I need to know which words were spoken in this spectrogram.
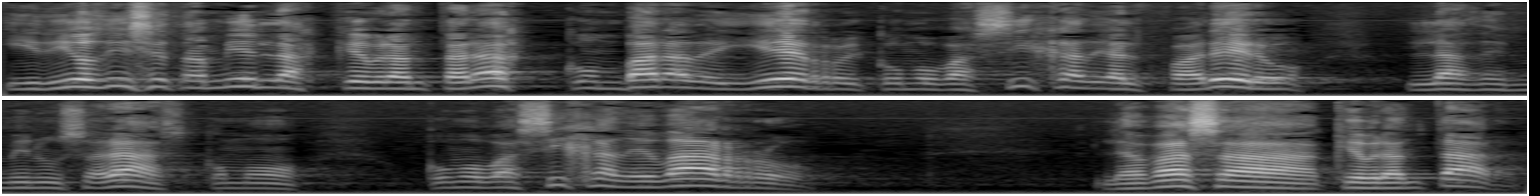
Y Dios dice también, las quebrantarás con vara de hierro y como vasija de alfarero las desmenuzarás, como, como vasija de barro las vas a quebrantar.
